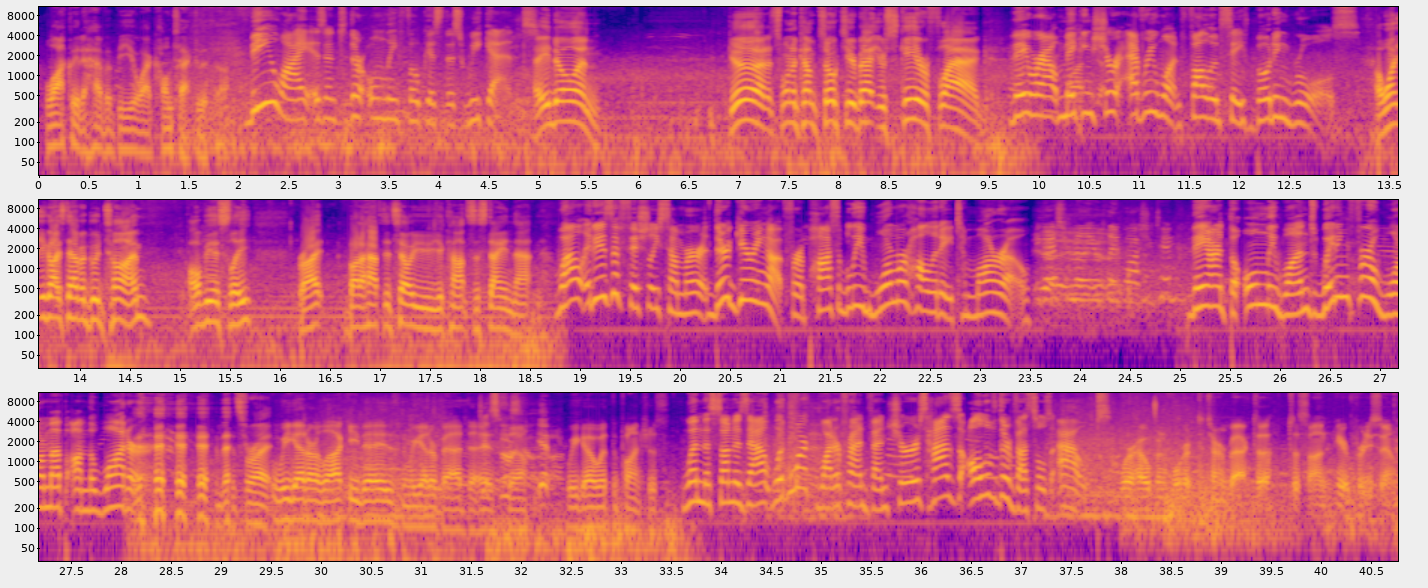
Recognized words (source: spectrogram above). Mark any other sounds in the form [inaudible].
likely to have a BUI contact with them. BUI isn't their only focus this weekend. How you doing? Good. I just want to come talk to you about your skier flag. They were out making sure everyone followed safe boating rules. I want you guys to have a good time, obviously, right? But I have to tell you, you can't sustain that. While it is officially summer, they're gearing up for a possibly warmer holiday tomorrow. You guys familiar with Lake Washington? They aren't the only ones waiting for a warm up on the water. [laughs] That's right. We got our lucky days and we got our bad days, so we go with the punches. when the sun is out, Woodmark Waterfront Adventures has all of their vessels out. We're hoping for it to turn back to, to sun here pretty soon.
